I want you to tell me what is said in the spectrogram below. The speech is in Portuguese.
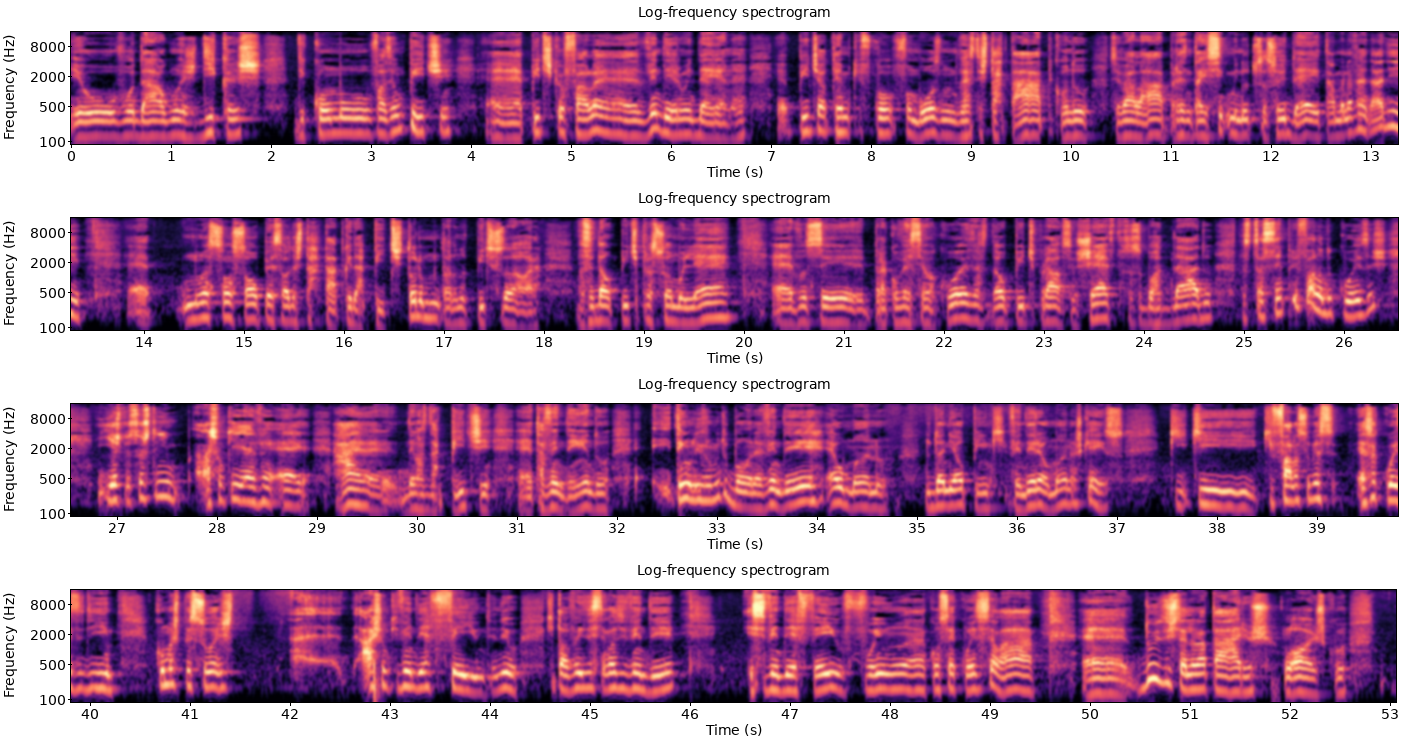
Eu vou dar algumas dicas de como fazer um pitch. É, pitch que eu falo é vender uma ideia, né? É, pitch é o termo que ficou famoso no universo da startup, quando você vai lá apresentar em cinco minutos a sua ideia e tal, mas na verdade é, não são só o pessoal da startup que dá pitch, todo mundo está dando pitch toda hora. Você dá um pitch para sua mulher, é, você para convencer uma coisa, você dá um pitch para o seu chefe, para o seu subordinado, você está sempre falando coisas e as pessoas têm, acham que é, é, ah, é negócio da pitch, é, tá vendendo. E tem um livro muito bom, né? Vender é humano, do Daniel Pink. Vender é humano, acho que é isso. Que, que, que fala sobre essa coisa de como as pessoas acham que vender é feio, entendeu? Que talvez esse negócio de vender, esse vender é feio foi uma consequência, sei lá, é, dos estelionatários, lógico,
